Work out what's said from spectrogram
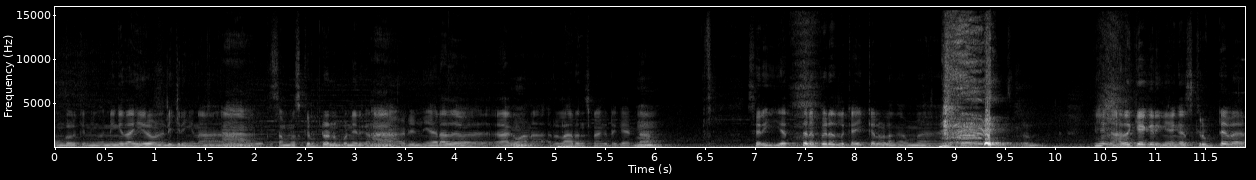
உங்களுக்கு நீங்க நீங்க தான் ஹீரோ நடிக்கிறீங்கன்னா உங்களுக்கு செம்ம ஸ்கிரிப்ட் ஒன்று பண்ணியிருக்காங்க அப்படின்னு யாராவது ராகவான லாரன்ஸ் நான் கிட்ட கேட்டா சரி எத்தனை பேர் அதுல கை கால் விளங்காம ஏங்க அதை கேட்குறீங்க எங்க ஸ்கிரிப்டே வேற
